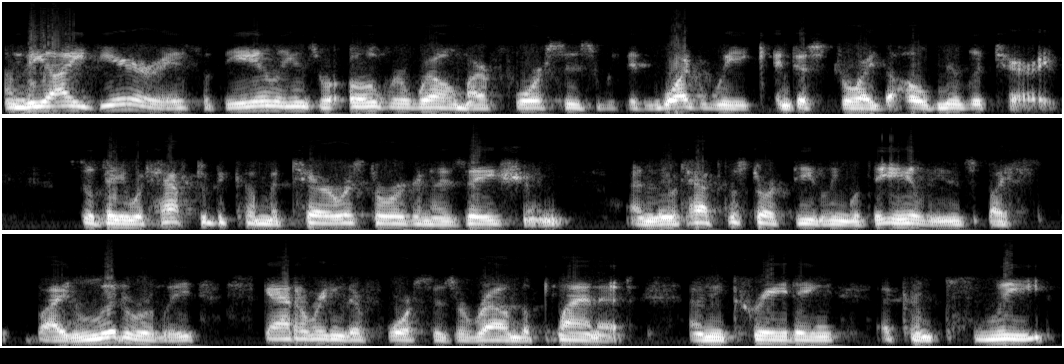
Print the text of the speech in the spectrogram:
And the idea is that the aliens will overwhelm our forces within one week and destroy the whole military. So they would have to become a terrorist organization, and they would have to start dealing with the aliens by by literally scattering their forces around the planet and creating a complete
